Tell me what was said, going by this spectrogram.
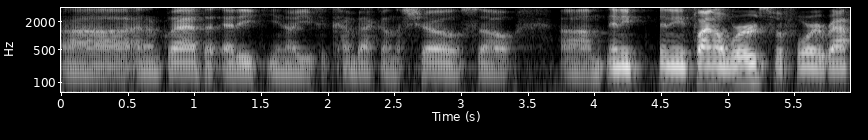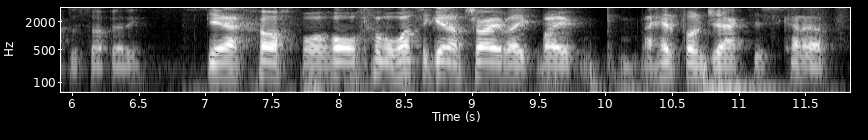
Uh, and I'm glad that Eddie, you know, you could come back on the show. So, um, any any final words before we wrap this up, Eddie? Yeah. Oh well. well once again, I'm sorry. Like my my headphone jack just kind of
